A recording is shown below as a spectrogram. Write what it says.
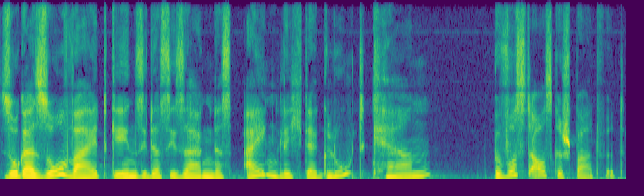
Sogar so weit gehen Sie, dass Sie sagen, dass eigentlich der Glutkern bewusst ausgespart wird.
